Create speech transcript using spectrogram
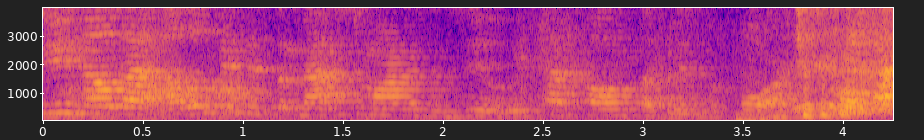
you know that elephant is the mastermind of the zoo? We've had problems like this before.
